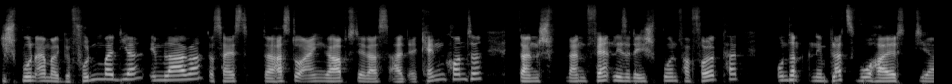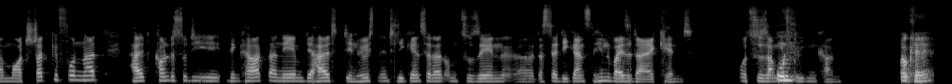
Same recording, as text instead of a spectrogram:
die Spuren einmal gefunden bei dir im Lager. Das heißt, da hast du einen gehabt, der das halt erkennen konnte. Dann, dann Fernleser, der die Spuren verfolgt hat. Und dann an dem Platz, wo halt der Mord stattgefunden hat, halt konntest du die, den Charakter nehmen, der halt den höchsten Intelligenz hat, um zu sehen, äh, dass er die ganzen Hinweise da erkennt und zusammenfügen und, kann. Okay.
